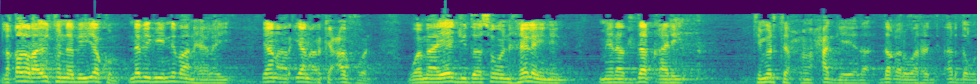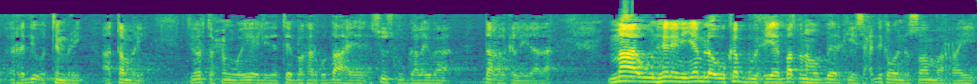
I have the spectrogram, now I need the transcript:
laqad ra'aytu nabiyakum nabigiinni baan helay yaan arkay cafwan wamaa yajidu isagoon helaynin min adaqali timirta xun xaggeeda daqal waa radi timri atamri timirta xun weeye lidatee bakarkudaaha ee suusku galay baa daqalka la yidhahdaa maa uun helaynin yamla uu ka buuxiyey batnahu beerkiisa xadidka waynu soo maray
